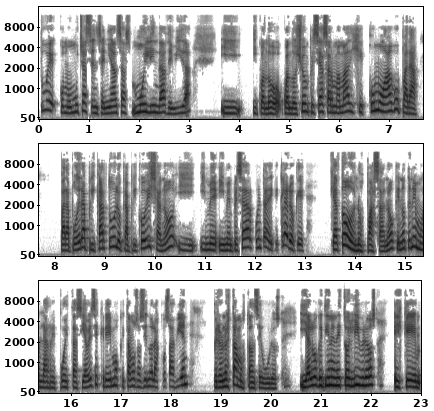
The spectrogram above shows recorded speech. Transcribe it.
tuve como muchas enseñanzas muy lindas de vida y, cuando, cuando yo empecé a ser mamá dije, ¿cómo hago para, para poder aplicar todo lo que aplicó ella, ¿no? Y, y, me, y me empecé a dar cuenta de que, claro, que, que a todos nos pasa, ¿no? Que no tenemos las respuestas y a veces creemos que estamos haciendo las cosas bien pero no estamos tan seguros. Y algo que tienen estos libros es que,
